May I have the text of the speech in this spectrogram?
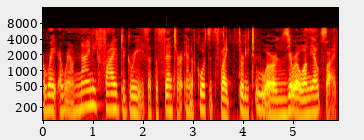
right around 95 degrees at the center. And of course, it's like 32 or zero on the outside.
